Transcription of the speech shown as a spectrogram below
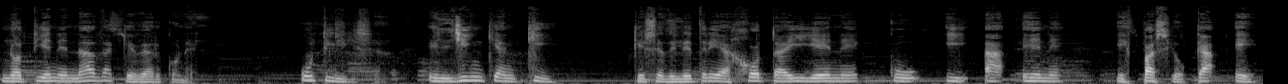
no tiene nada que ver con él. Utiliza el Jinkian Ki, que se deletrea J-I-N-Q-I-A-N espacio K-E,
